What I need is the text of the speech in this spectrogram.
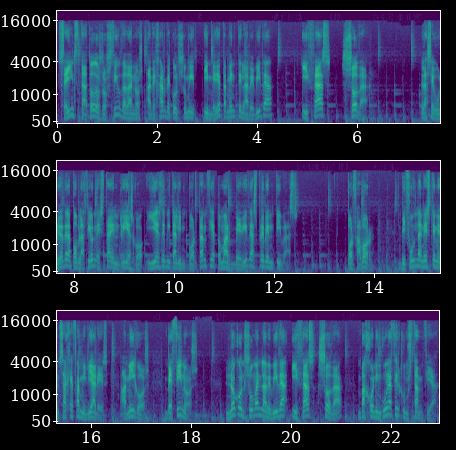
Se insta a todos los ciudadanos a dejar de consumir inmediatamente la bebida Izas Soda. La seguridad de la población está en riesgo y es de vital importancia tomar medidas preventivas. Por favor, difundan este mensaje familiares, amigos, vecinos. No consuman la bebida Izas Soda bajo ninguna circunstancia.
